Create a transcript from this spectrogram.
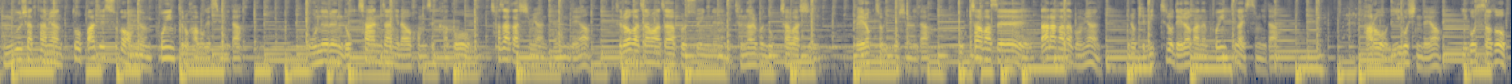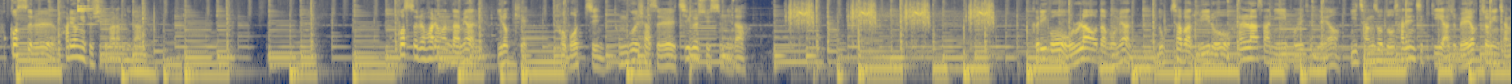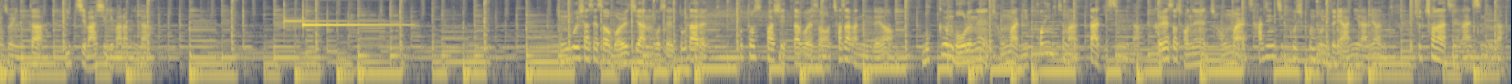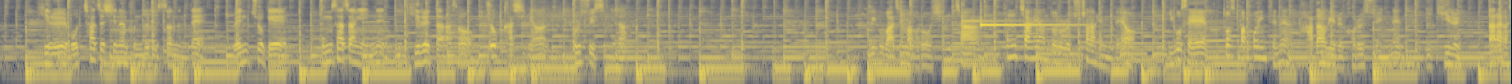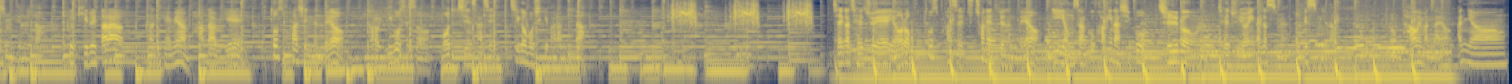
동굴샷 하면 또 빠질 수가 없는 포인트로 가보겠습니다. 오늘은 녹차 한 잔이라고 검색하고 찾아가시면 되는데요. 들어가자마자 볼 수 있는 드넓은 녹차밭이 매력적인 곳입니다. 녹차밭을 따라가다 보면 이렇게 밑으로 내려가는 포인트가 있습니다. 바로 이곳인데요. 이곳에서도 포커스를 활용해 주시기 바랍니다. 포커스를 활용한다면 이렇게 더 멋진 동굴샷을 찍을 수 있습니다. 그리고 올라오다 보면 녹차밭 위로 한라산이 보일 텐데요. 이 장소도 사진 찍기 아주 매력적인 장소이니까 잊지 마시기 바랍니다. 동굴샷에서 멀지 않은 곳에 또 다른 포토스팟이 있다고 해서 찾아갔는데요. 묶음 모르는 정말 이 포인트만 딱 있습니다. 그래서 저는 정말 사진 찍고 싶은 분들이 아니라면 추천하지는 않습니다. 길을 못 찾으시는 분들이 있었는데 왼쪽에 공사장이 있는 이 길을 따라서 쭉 가시면 볼 수 있습니다. 그리고 마지막으로 신창 통차 해안도로를 추천하겠는데요. 이곳의 포토스팟 포인트는 바다 위를 걸을 수 있는 이 길을 따라가시면 됩니다. 그 길을 따라가게 되면 바다 위에 포토스팟이 있는데요. 바로 이곳에서 멋진 사진 찍어보시기 바랍니다. 제가 제주에 여러 포토스팟을 추천해 드렸는데요. 이 영상 꼭 확인하시고 즐거운 제주 여행 하셨으면 좋겠습니다. 그럼 다음에 만나요. 안녕.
